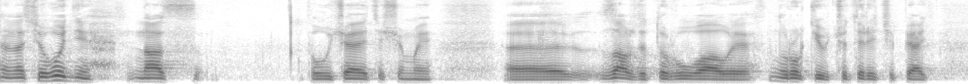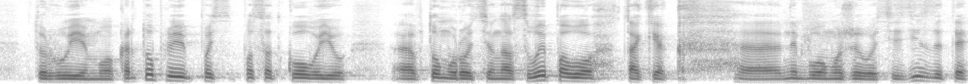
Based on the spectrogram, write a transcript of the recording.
на сьогодні у нас виходить, що ми е, завжди торгували ну, років 4 чи 5 торгуємо картоплею посадковою. Е, В тому році у нас випало, так як не було можливості з'їздити.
